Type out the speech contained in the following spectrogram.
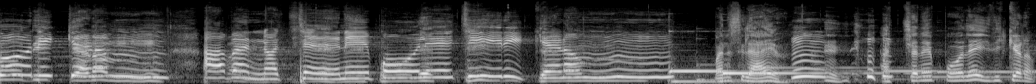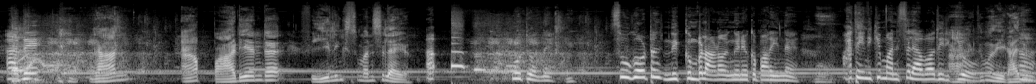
കൊതിക്കണം. അവൻ ഒച്ചനെ പോലെ ചിരിക്കണം. മനസ്സിലായോ? അച്ഛനെ പോലെ ഇരിക്കണം. അതെ. ഞാൻ ആ പാടിയന്റെ ഫീലിങ്സ് മനസ്സിലായോ? അ, ഇങ്ങോട്ട് വന്നേ. സുഖോട്ട് നിൽക്കുമ്പോഴാണോ ഇങ്ങനെയൊക്കെ പറയുന്നത് അതെനിക്ക് ആ,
